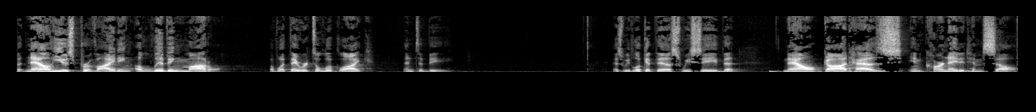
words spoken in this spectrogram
But now he is providing a living model of what they were to look like and to be. As we look at this, we see that now God has incarnated himself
